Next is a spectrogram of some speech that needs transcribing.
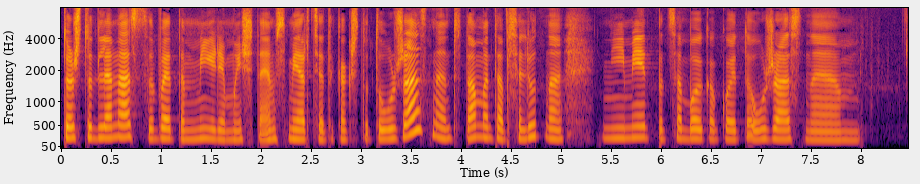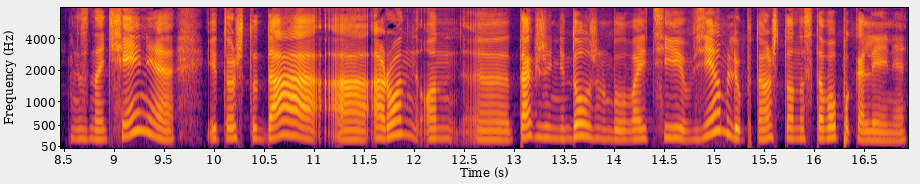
то, что для нас в этом мире мы считаем смерть это как что-то ужасное, то там это абсолютно не имеет под собой какое-то ужасное значение. И то, что да, а, Арон, он э, также не должен был войти в землю, потому что он из того поколения.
